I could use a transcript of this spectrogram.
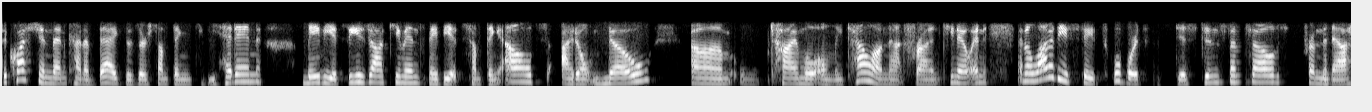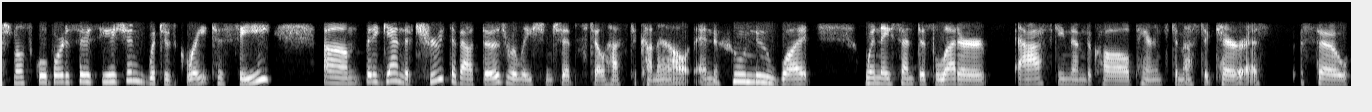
the question then kind of begs, is there something to be hidden? Maybe it's these documents, maybe it's something else. I don't know. Um, time will only tell on that front, you know, and, and a lot of these state school boards distance themselves from the National School Board Association, which is great to see. Um, but again, the truth about those relationships still has to come out. And who knew what when they sent this letter asking them to call parents domestic terrorists. So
